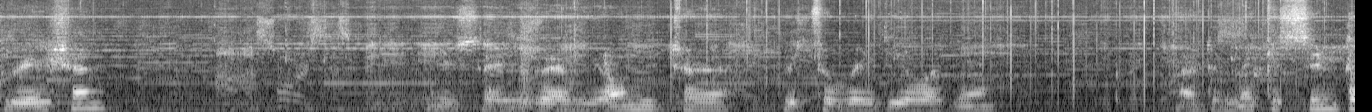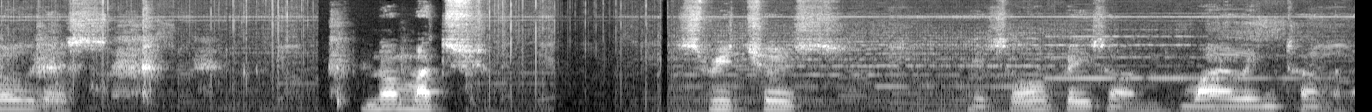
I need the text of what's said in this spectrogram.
creation. It's a variometer crystal radio again. Uh, to make it simple, there's not much switches. It's all based on wiring terminal.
